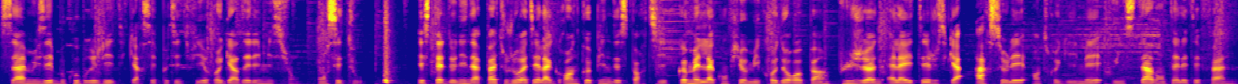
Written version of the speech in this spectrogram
Ça a amusé beaucoup Brigitte car ses petites filles regardaient l'émission. On sait tout. Estelle Denis n'a pas toujours été la grande copine des sportifs. Comme elle l'a confié au micro d'Europe 1, plus jeune, elle a été jusqu'à harceler, entre guillemets, une star dont elle était fan.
